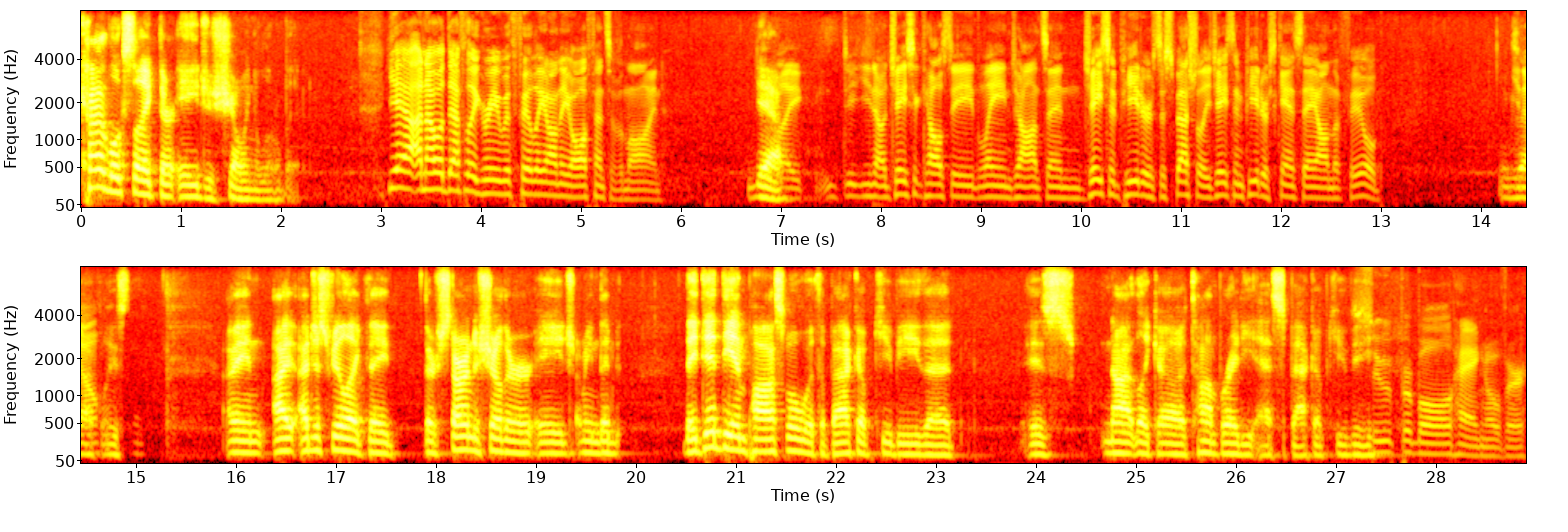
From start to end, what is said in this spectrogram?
kind of looks like their age is showing a little bit. Yeah, and I would definitely agree with Philly on the offensive line. Yeah, Like, you know, Jason Kelce, Lane Johnson, Jason Peters, especially. Jason Peters can't stay on the field. you know? I mean, I I just feel like they they're starting to show their age. I mean, they they did the impossible with a backup QB that is not like a Tom Brady s backup QB. Super Bowl hangover.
